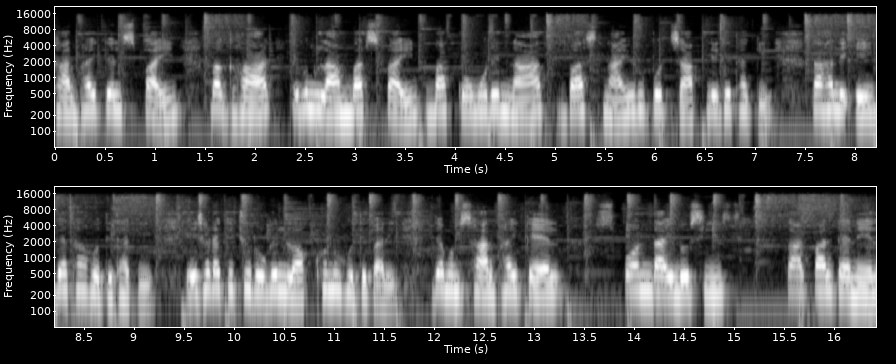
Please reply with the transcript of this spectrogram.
সার্ভাইকেল স্পাইন বা ঘাড় এবং লাম্বার স্পাইন বা কোমরের নাক বা স্নায়ুর উপর চাপ লেগে থাকে, তাহলে এই ব্যথা হতে থাকে। এছাড়া কিছু রোগের লক্ষণও হতে পারে, যেমন cervical spondylosis carpal tunnel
